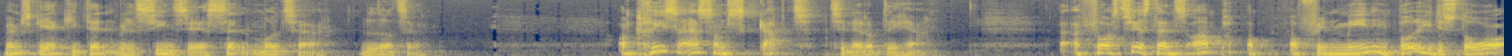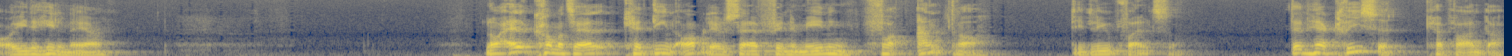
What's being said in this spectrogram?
Hvem skal jeg give den velsignelse, jeg selv modtager videre til? Og kriser er som skabt til netop det her. At få os til at stands op og, og finde mening, både i det store og i det helt nære. Når alt kommer til alt, kan din oplevelse af at finde mening forandre dit liv for altid. Den her krise kan forandre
